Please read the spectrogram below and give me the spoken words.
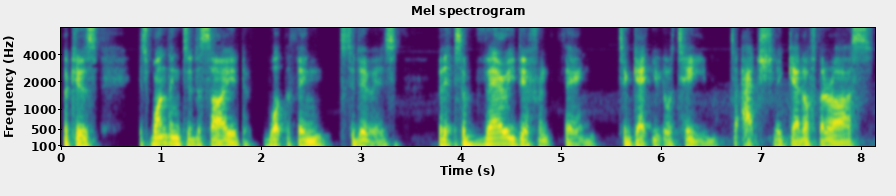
because it's one thing to decide what the thing to do is, but it's a very different thing to get your team to actually get off their ass,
